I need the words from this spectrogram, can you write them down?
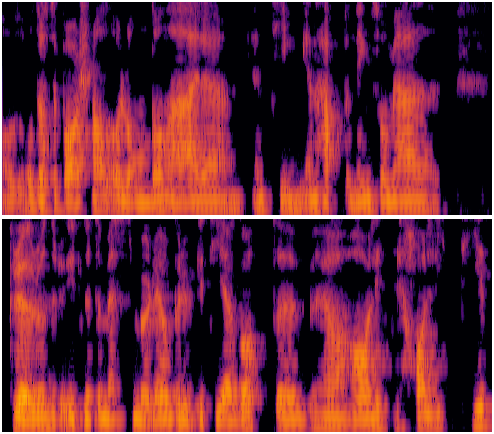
å dra til Arsenal, og London er en ting, en happening som jeg prøver å utnytte mest mulig og bruke tida godt. Ha litt, ha litt tid.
